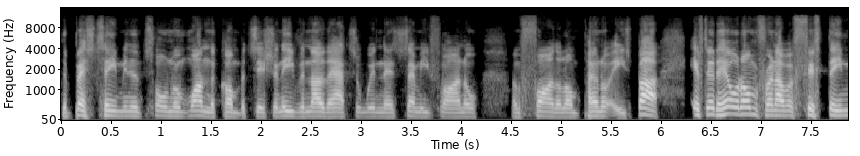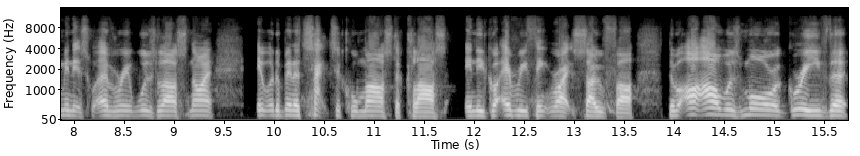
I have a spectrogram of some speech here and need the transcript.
The best team in the tournament won the competition, even though they had to win their semi-final and final on penalties. But if they'd held on for another 15 minutes, whatever it was last night, it would have been a tactical masterclass, and he got everything right so far. I, I, was more aggrieved that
